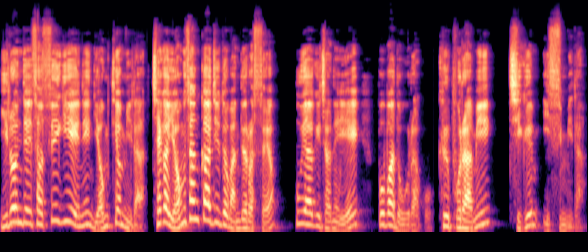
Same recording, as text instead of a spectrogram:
이런 데서 쓰기에는 0 티어입니다. 제가 영상까지도 만들었어요. 후회하기 전에 얘 뽑아 놓으라고. 그 보람이 지금 있습니다.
